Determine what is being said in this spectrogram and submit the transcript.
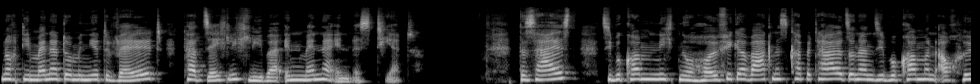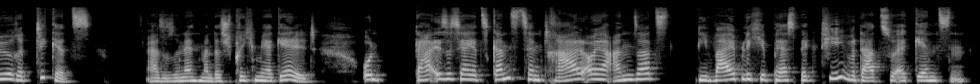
noch die männerdominierte Welt tatsächlich lieber in Männer investiert. Das heißt, sie bekommen nicht nur häufiger Wagniskapital, sondern sie bekommen auch höhere Tickets. Also so nennt man das, sprich mehr Geld. Und da ist es ja jetzt ganz zentral euer Ansatz, die weibliche Perspektive dazu ergänzen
